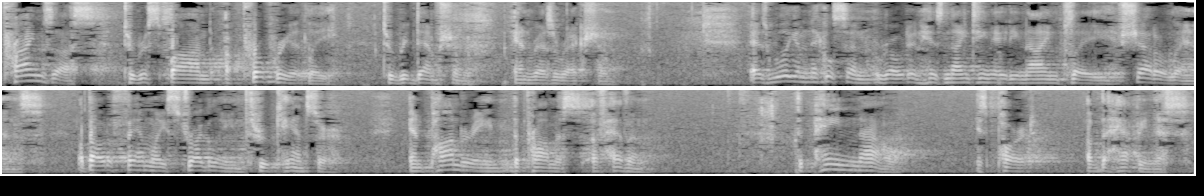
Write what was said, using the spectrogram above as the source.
primes us to respond appropriately to redemption and resurrection. As William Nicholson wrote in his 1989 play Shadowlands about a family struggling through cancer and pondering the promise of heaven, the pain now is part of the happiness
